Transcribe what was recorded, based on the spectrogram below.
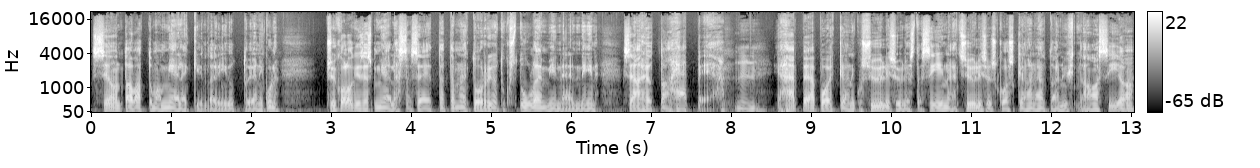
se on tavattoman mielenkiintoinen juttu. Ja niin kuin psykologisessa mielessä se, että tämmöinen torjutuksi tuleminen, niin se aiheuttaa häpeää. Mm. Ja häpeä poikkeaa niin kuin syyllisyydestä siinä, että syyllisyys koskee aina jotain yhtä asiaa,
